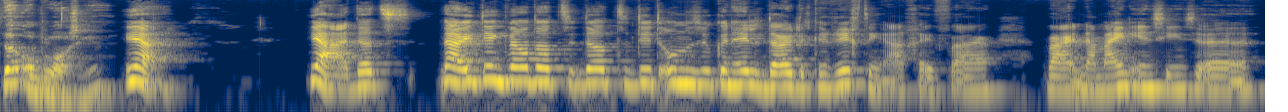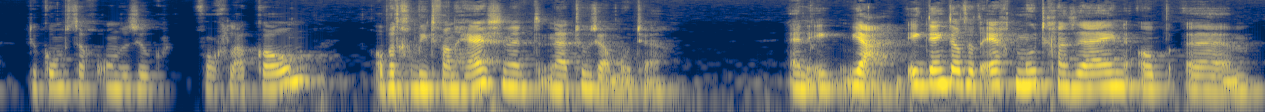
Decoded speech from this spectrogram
de oplossingen. Ja, ja dat, nou, ik denk wel dat, dat dit onderzoek een hele duidelijke richting aangeeft waar, waar naar mijn inziens uh, toekomstig onderzoek voor glaucoom op het gebied van hersenen naartoe zou moeten. En ik, ja, ik denk dat het echt moet gaan zijn op um,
